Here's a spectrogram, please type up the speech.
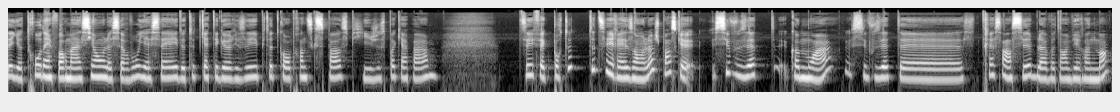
il y a trop d'informations, le cerveau, il essaye de tout catégoriser, puis tout comprendre ce qui se passe, puis il est juste pas capable. Tu sais, fait que pour toutes ces raisons-là, je pense que si vous êtes comme moi, si vous êtes euh, très sensible à votre environnement,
